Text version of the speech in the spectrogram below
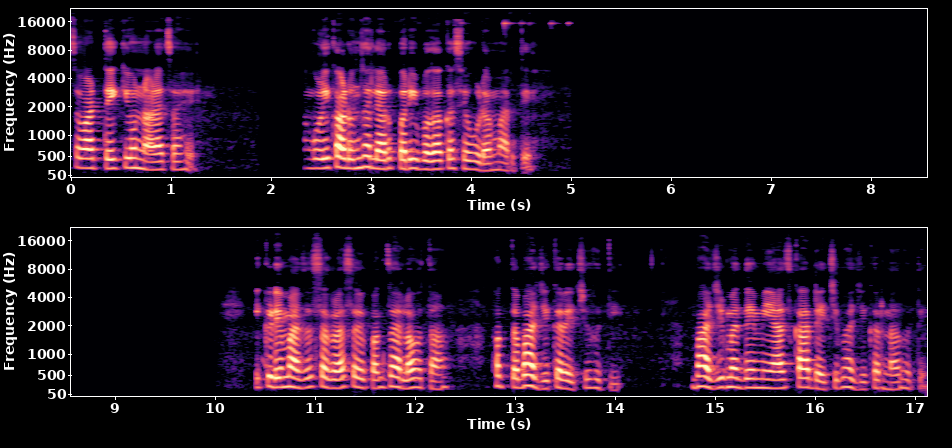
असं वाटतंय की उन्हाळाच आहे. रांगोळी काढून झाल्यावर परी बघा कसे उड्या मारते. इकडे माझा सगळा स्वयंपाक झाला होता. फक्त भाजी करायची होती. भाजीमध्ये मी आज कारल्याची भाजी करणार होते.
